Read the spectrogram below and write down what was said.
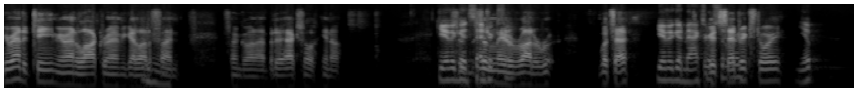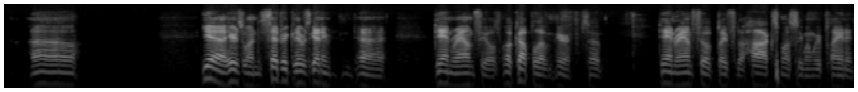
you're around a team, you're around a locker room, you got a lot Mhm. of fun fun going on. But actual, you know, Do you have a good Cedric? certainly a story? lot of what's that? You have a good Max. A good story? Cedric story. Yep. Oh, yeah. Here's one. Cedric. There was a guy named uh, Dan Roundfield. Well, a couple of them here. So Dan Roundfield played for the Hawks mostly when we were playing, and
